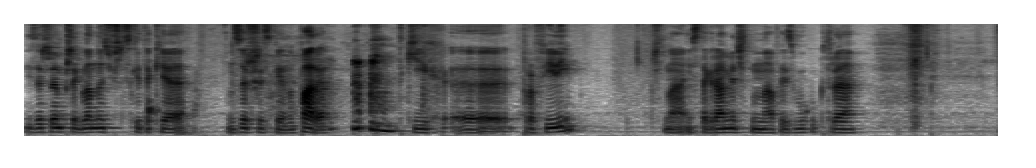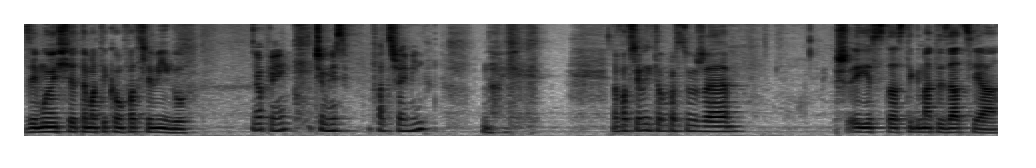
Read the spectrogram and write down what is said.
i zacząłem przeglądać wszystkie takie, no ze wszystkie, no parę takich y, profili, czy na Instagramie, czy na Facebooku, które zajmują się tematyką fatshamingu. Okej. Czym jest fat shaming? No fatshaming to po prostu, że jest ta stygmatyzacja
